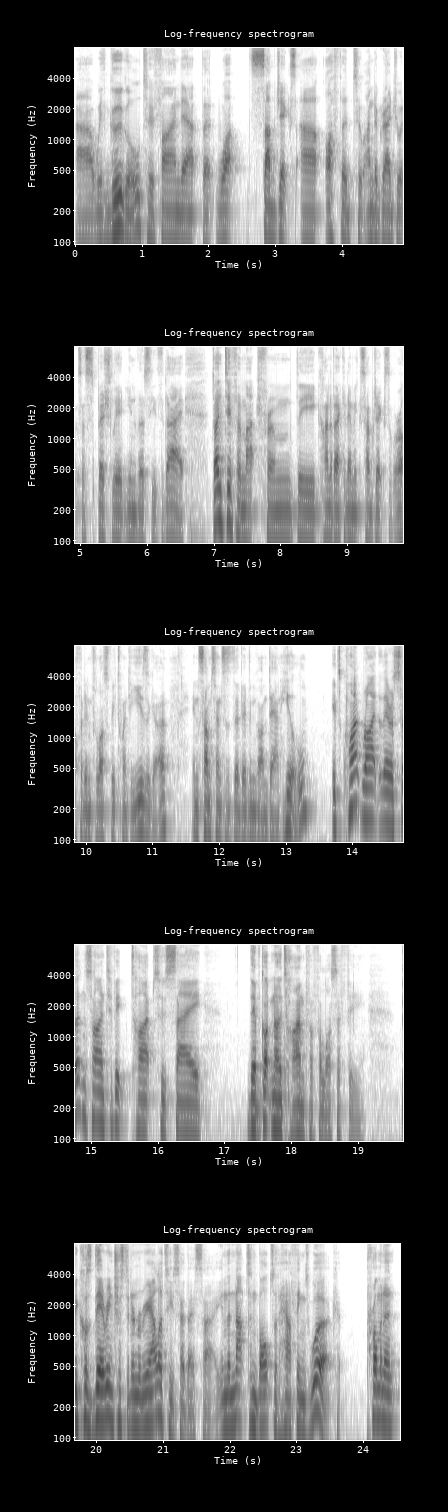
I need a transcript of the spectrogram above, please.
uh, with Google to find out that what subjects are offered to undergraduates, especially at university today, don't differ much from the kind of academic subjects that were offered in philosophy 20 years ago. In some senses, they've even gone downhill. It's quite right that there are certain scientific types who say they've got no time for philosophy because they're interested in reality, so they say, in the nuts and bolts of how things work. Prominent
